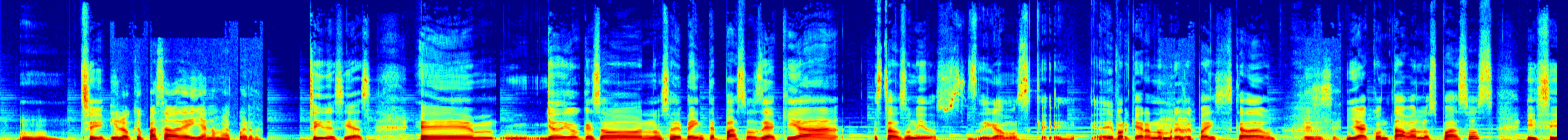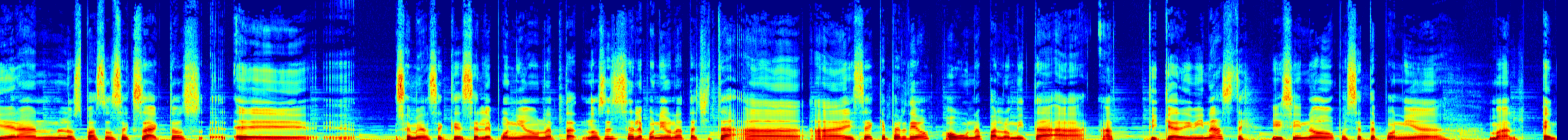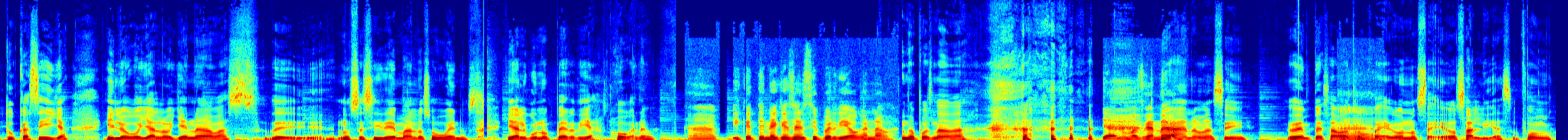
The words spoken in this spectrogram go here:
Sí. Y lo que pasaba de ella no me acuerdo. Sí, decías. Em, yo digo que son, no sé, 20 pasos de aquí a Estados Unidos, digamos, que eh, porque eran nombres de países cada uno. Sí, sí, sí. Ya contaba los pasos y si eran los pasos exactos, eh, eh, se me hace que se le ponía una, no sé si se le ponía una tachita a, a ese que perdió o una palomita a, a ti que adivinaste. Y si no, pues se te ponía mal en tu casilla y luego ya lo llenabas de, no sé si de malos o buenos y alguno perdía o ganaba. Ah, ¿Y qué tenía que hacer si perdía o ganaba? No, pues nada, Ya nomás ganaba. ya nomás sí. Empezaba otro Ah. juego, no sé, o salía, supongo.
